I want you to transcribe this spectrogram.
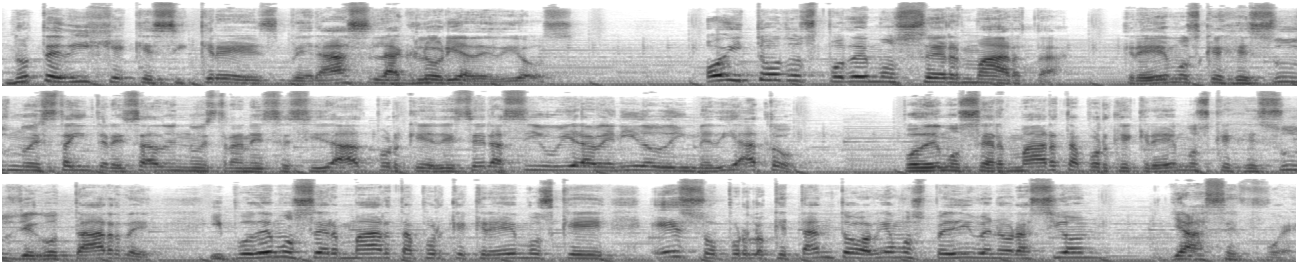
¿no te dije que si crees verás la gloria de Dios? Hoy todos podemos ser Marta, Creemos que Jesús no está interesado en nuestra necesidad porque de ser así hubiera venido de inmediato. Podemos ser Marta porque creemos que Jesús llegó tarde y podemos ser Marta porque creemos que eso por lo que tanto habíamos pedido en oración ya se fue,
